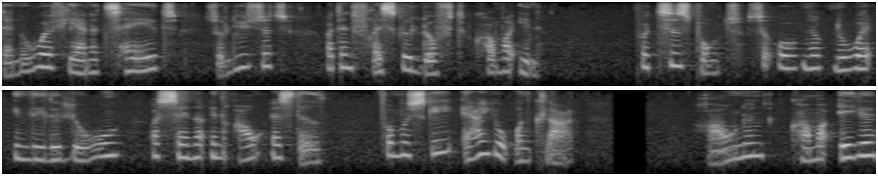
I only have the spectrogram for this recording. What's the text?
da Noah fjerner taget, så lyset og den friske luft kommer ind. På et tidspunkt så åbner Noah en lille låge og sender en rav afsted, for måske er jorden klar. Ravnen kommer ikke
